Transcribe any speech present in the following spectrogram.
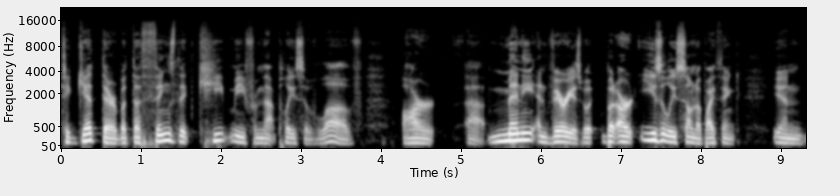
to get there, but the things that keep me from that place of love are uh, many and various, but but are easily summed up, I think, in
